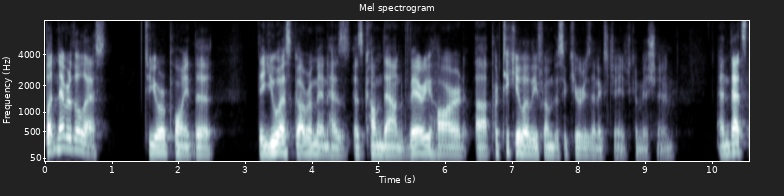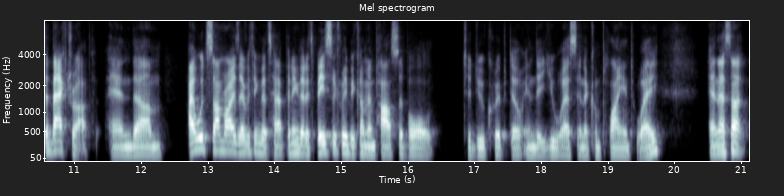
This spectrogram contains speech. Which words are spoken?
But nevertheless, to your point, the the U.S. government has has come down very hard, uh, particularly from the Securities and Exchange Commission, and that's the backdrop. And um, I would summarize everything that's happening that it's basically become impossible to do crypto in the U.S. in a compliant way, and that's not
